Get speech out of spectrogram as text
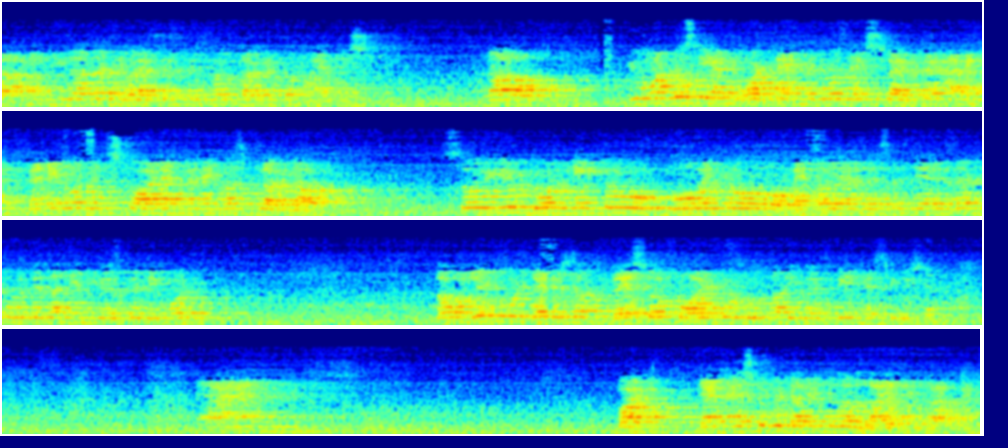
I mean these are the devices which were plugged into my machine now you want to see at what time it was extracted I mean when it was installed and when it was plugged out so you don't need to go into manual analysis there is a tool with a USB decode the only tool that is the best of all to do the USB investigation. And but that has to be done into the live environment.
